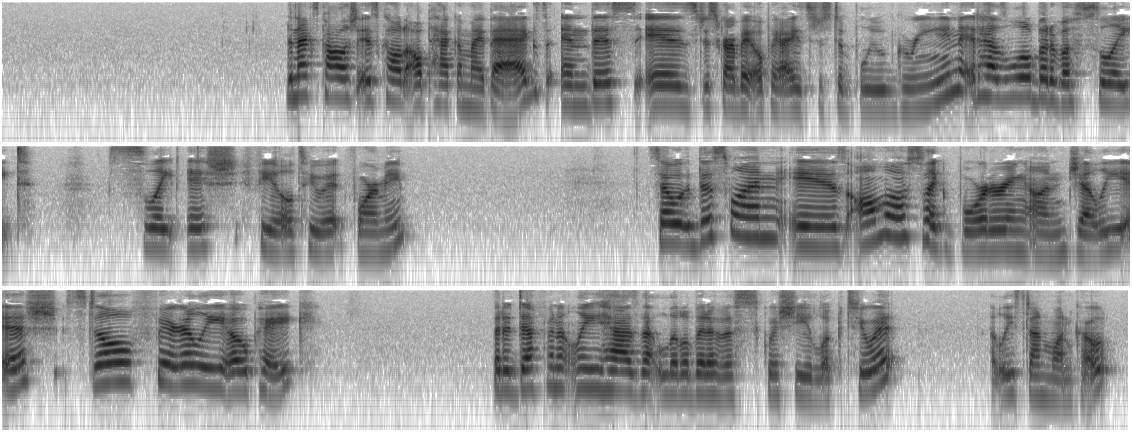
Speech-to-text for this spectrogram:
The next polish is called Alpaca My Bags, and this is described by OPI as just a blue-green. It has a little bit of a slate, slate-ish feel to it for me. So this one is almost like bordering on jelly-ish, still fairly opaque but it definitely has that little bit of a squishy look to it, at least on one coat.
